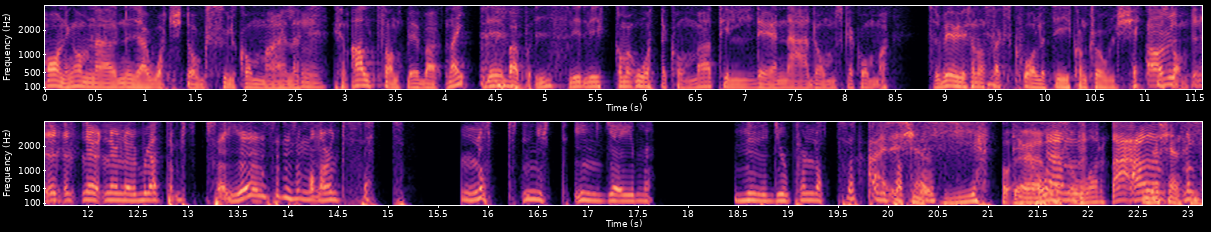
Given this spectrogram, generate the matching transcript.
aning om när nya Watch Dogs skulle komma eller Mm. liksom allt sånt blev bara, nej det är bara på is. Vi, vi kommer återkomma till det när de ska komma. Så det blev liksom någon slags quality control check Ja, hos dem. nu, nu när du berättar, säger så liksom man har inte sett något nytt in-game video på något sätt. Nej, det känns jättekonstigt. Nej, Det känns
